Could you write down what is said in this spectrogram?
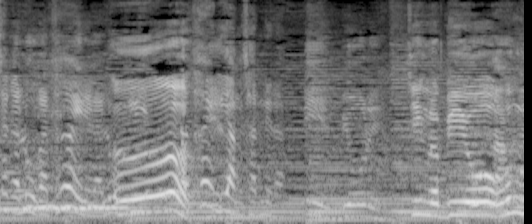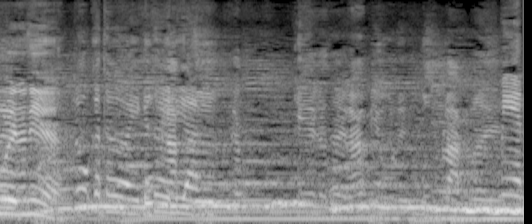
ฉันกับลูกกระเทยนี่แหละลูกเอนี่อกระเทยเลี้ยงฉันนี่นะนี่บิวนี่จริงเหรอบิวเพิ่งรู้เลยนะเนี่ย ลูกกระเทยกกระลุ่มเทยหลักเรียนคือกับเกย์กับเทยร้านวิวเนี่ยกลุ่มหลักเลยเมน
